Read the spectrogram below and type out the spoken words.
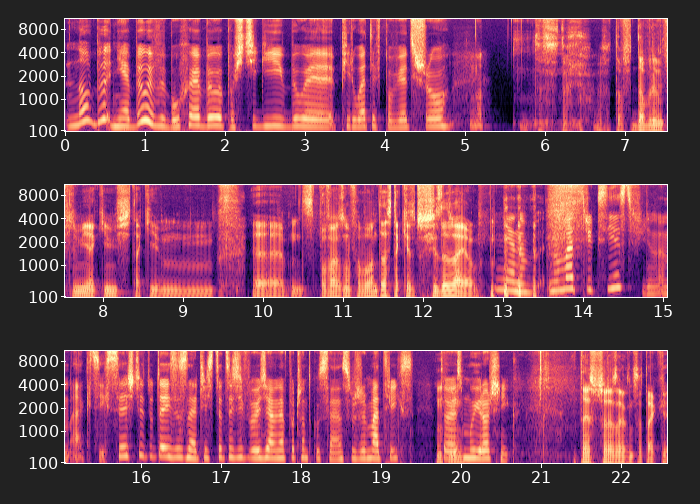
no, by, nie, były wybuchy, były pościgi, były piruety w powietrzu. No, to, to, to, w dobrym filmie jakimś takim e, z poważną fabułą też takie rzeczy się zdarzają. Nie no, no Matrix jest filmem akcji. Chcę jeszcze tutaj zaznaczyć to, co ci powiedziałam na początku seansu, że Matrix to mhm. jest mój rocznik. To jest przerażające, tak. E,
